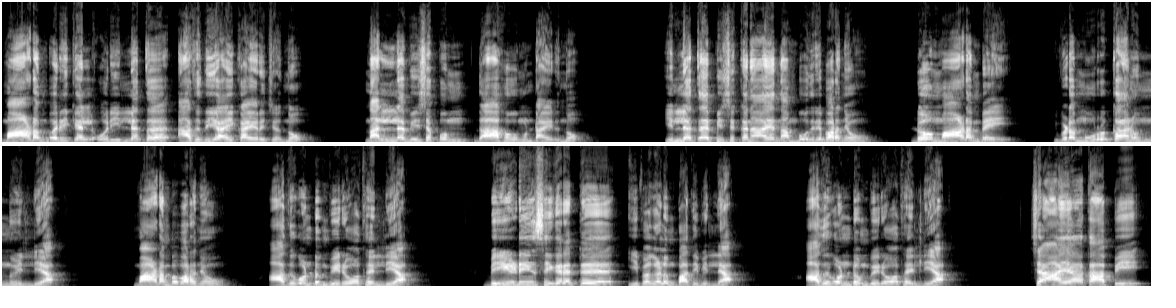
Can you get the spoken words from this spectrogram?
മാടമ്പൊരിക്കൽ ഒരു ഇല്ലത്ത് അതിഥിയായി കയറി ചെന്നു. നല്ല വിശപ്പും ദാഹവും ഉണ്ടായിരുന്നു. ഇല്ലത്തെ പിശുക്കനായ നമ്പൂതിരി പറഞ്ഞു ഡോ മാടമ്പേ ഇവിടെ മുറുക്കാനൊന്നുമില്ല. മാടമ്പ് പറഞ്ഞു അതുകൊണ്ടും വിരോധമില്ല. ബീഡി സിഗരറ്റ് ഇവകളും പതിവില്ല. അതുകൊണ്ടും വിരോധമില്ല. ചായ കാപ്പി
